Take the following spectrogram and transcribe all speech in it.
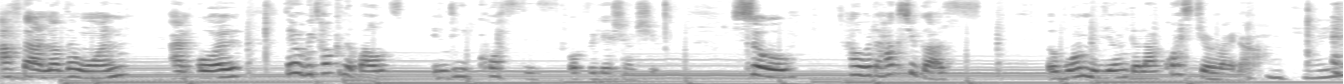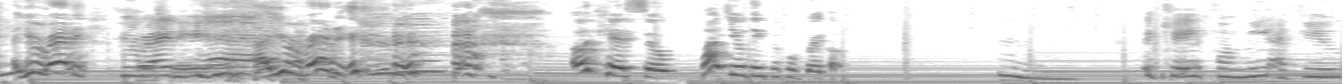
after another one and all then we'll be talking about indeed causes of relationship so i would ask you guys a one million dollar question right now are you ready You ready? are you ready? okay, so why do you think people break up? Hmm. Okay, for me, I feel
